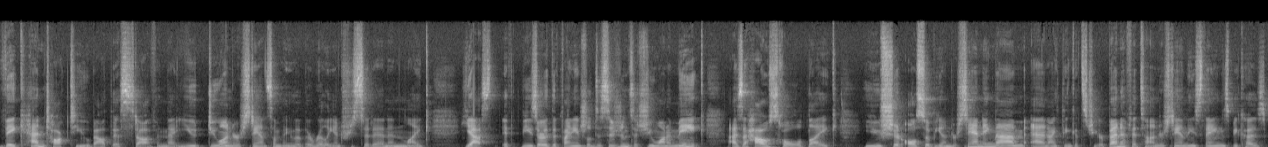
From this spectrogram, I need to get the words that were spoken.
they can talk to you about this stuff and that you do understand something that they're really interested in and like yes if these are the financial decisions that you want to make as a household like you should also be understanding them and i think it's to your benefit to understand these things because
